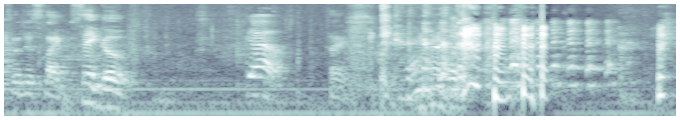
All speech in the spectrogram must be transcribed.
So just like say go. Go. Thanks.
